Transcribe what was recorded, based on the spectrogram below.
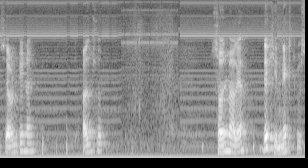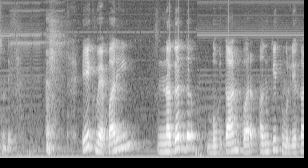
seventy nine, answer. समझ में आ गया? देखिए, नेक्स्ट क्वेश्चन देखिए। एक व्यापारी नगद भुगतान पर अंकित मूल्य का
